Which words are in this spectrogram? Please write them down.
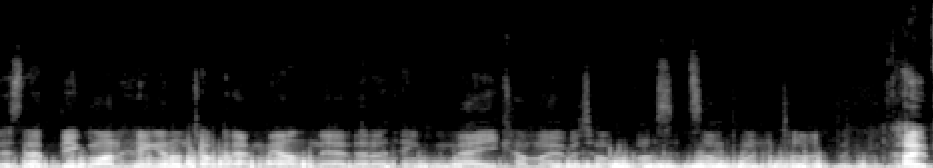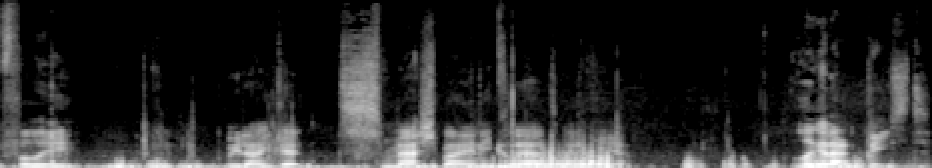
There's that big one hanging on top of that mountain there that I think may come over top of us at some point in time. But hopefully we don't get smashed by any clouds back here. Look at that beast.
